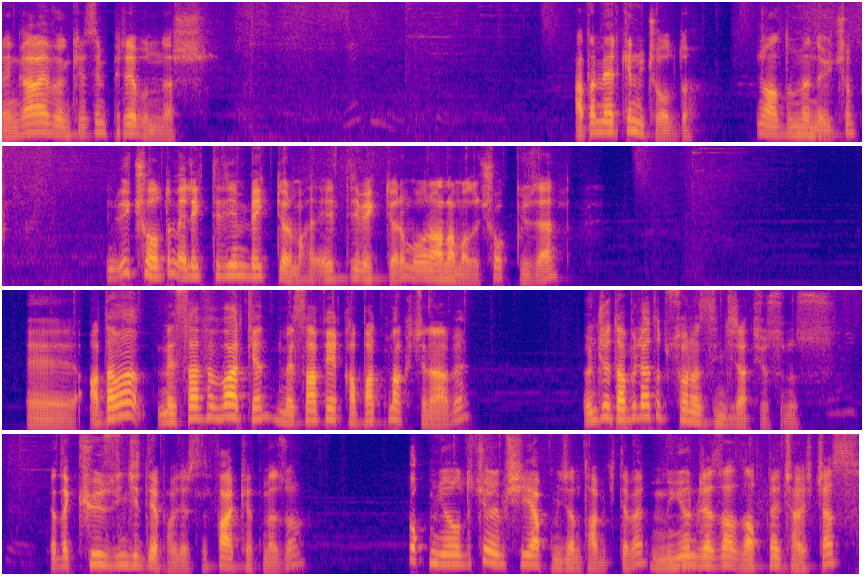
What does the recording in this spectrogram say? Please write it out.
Rengar Ayvon kesin pire bunlar. Adam erken 3 oldu. Şunu aldım ben de 3'üm. Şimdi 3 oldum elektriğimi bekliyorum. Bakın elektriği bekliyorum. Onu alamadı. Çok güzel. Ee, adama mesafe varken mesafeyi kapatmak için abi Önce W atıp sonra zincir atıyorsunuz. Ya da Q zincir de yapabilirsiniz. Fark etmez o. Çok minyon olduğu için öyle bir şey yapmayacağım tabii ki de ben. Minyon biraz azaltmaya çalışacağız.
